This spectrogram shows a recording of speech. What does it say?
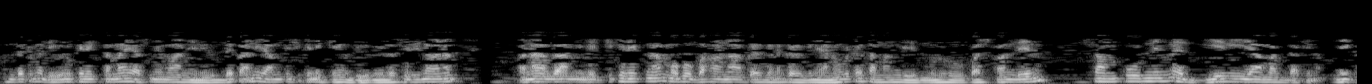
හොඳටම දිනු කෙනෙක් තමයි අස්මිමානිය නිරුද්ධ කරන්නේ යම් කිසි කෙනෙක් එහෙම දිනුවලා සිටිනවා නම් අනාගාමී වෙච්ච කෙනෙක් නම් ඔබ භාවනා කරගෙන කරගෙන යනකොට තමන්ගේ මුළු රූපස්කන්ධයෙන් සම්පූර්ණයෙන්ම දියවි යාමක් දකිනවා. මේක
